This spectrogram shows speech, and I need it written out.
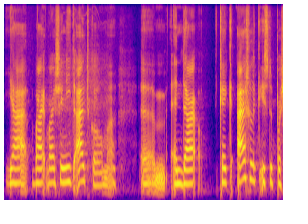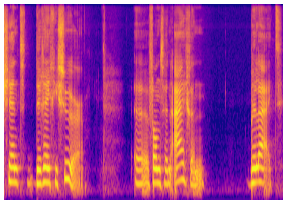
ja, waar, waar ze niet uitkomen. Um, en daar, kijk, eigenlijk is de patiënt de regisseur uh, van zijn eigen beleid.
